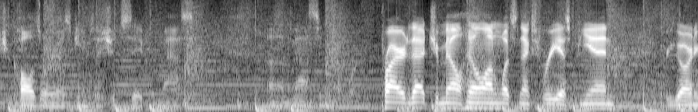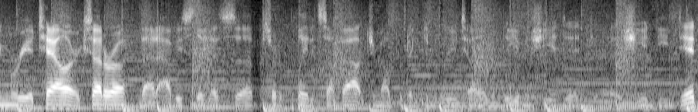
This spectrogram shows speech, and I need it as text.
what she calls Orioles games, I should say, for MASN, uh, Network. Prior to that, Jemele Hill on What's Next for ESPN regarding Maria Taylor, etc. That obviously has uh, sort of played itself out. Jemele predicted Maria Taylor would leave, and she did. Uh, she indeed did.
